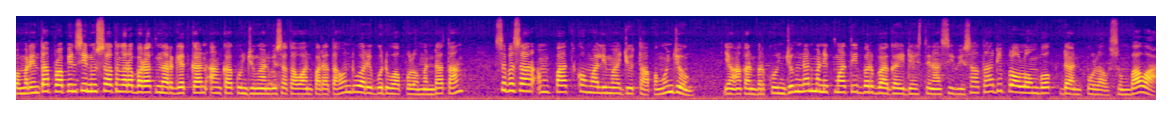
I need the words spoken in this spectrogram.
Pemerintah Provinsi Nusa Tenggara Barat menargetkan angka kunjungan wisatawan pada tahun 2020 mendatang sebesar 4,5 juta pengunjung yang akan berkunjung dan menikmati berbagai destinasi wisata di Pulau Lombok dan Pulau Sumbawa.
